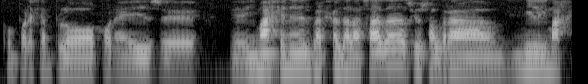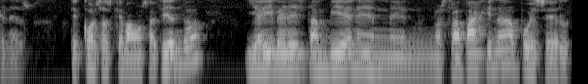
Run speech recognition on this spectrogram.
con por ejemplo, ponéis eh, eh, imágenes Vergel de las Hadas y os saldrá mil imágenes de cosas que vamos haciendo. Y ahí veréis también en, nuestra página, pues, el,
